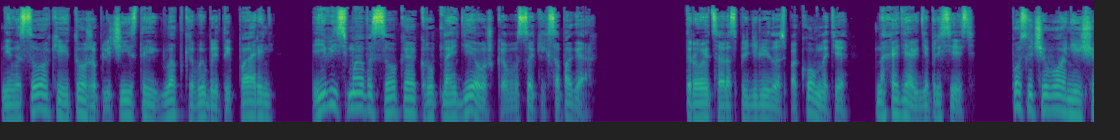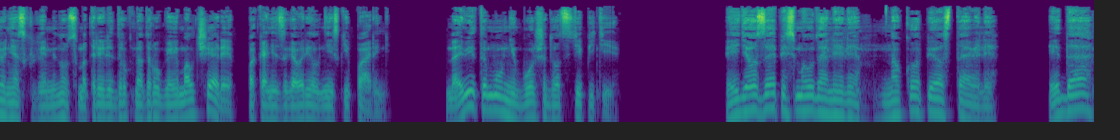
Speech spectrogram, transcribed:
невысокий, тоже плечистый, гладко выбритый парень и весьма высокая крупная девушка в высоких сапогах. Троица распределилась по комнате, находя где присесть, после чего они еще несколько минут смотрели друг на друга и молчали, пока не заговорил низкий парень. На вид ему не больше двадцати пяти. Видеозапись мы удалили, но копию оставили. И да,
